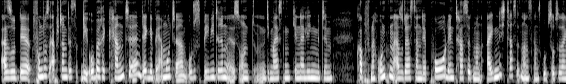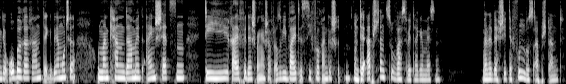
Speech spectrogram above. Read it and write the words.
Also der Fundusabstand ist die obere Kante der Gebärmutter, wo das Baby drin ist und die meisten Kinder liegen mit dem Kopf nach unten. Also da ist dann der Po, den tastet man eigentlich, tastet man es ganz gut, sozusagen der obere Rand der Gebärmutter. Und man kann damit einschätzen die Reife der Schwangerschaft, also wie weit ist sie vorangeschritten. Und der Abstand zu was wird da gemessen? Weil da steht der Fundusabstand.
